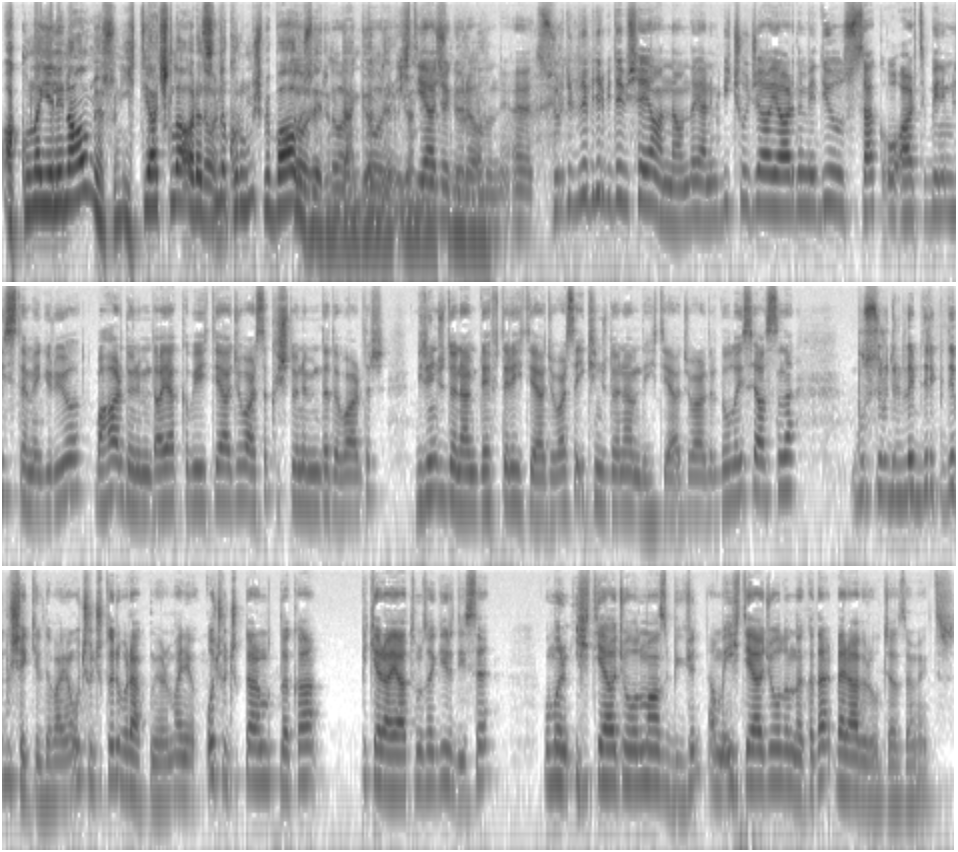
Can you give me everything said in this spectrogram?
Aklına geleni almıyorsun. İhtiyaçla arasında doğru. kurulmuş bir bağ doğru, üzerinden doğru, gönder. Doğru. İhtiyaca göre ürünü. alınıyor. Evet. Sürdürülebilir bir de bir şey anlamda. Yani bir çocuğa yardım ediyorsak o artık benim listeme giriyor. Bahar döneminde ayakkabıya ihtiyacı varsa kış döneminde de vardır. Birinci dönem deftere ihtiyacı varsa ikinci dönemde ihtiyacı vardır. Dolayısıyla aslında bu sürdürülebilirlik bir de bu şekilde var. Yani o çocukları bırakmıyorum. Hani o çocuklar mutlaka bir kere hayatımıza girdiyse Umarım ihtiyacı olmaz bir gün ama ihtiyacı olana kadar beraber olacağız demektir.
